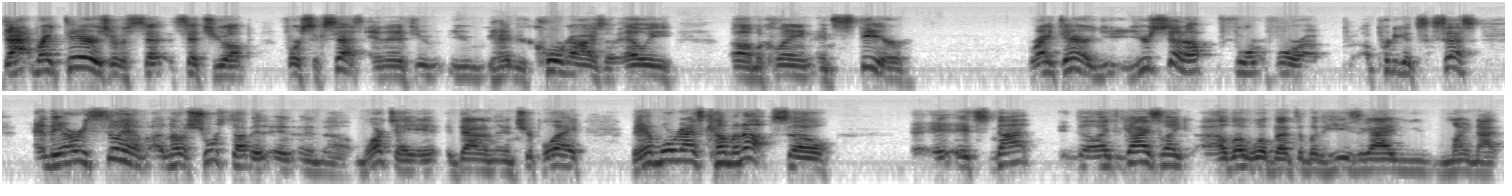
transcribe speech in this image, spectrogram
That right there is going to set set you up for success. And if you you have your core guys of Elly, uh, McLain, and Steer, right there, you, are set up for for a, a, pretty good success. And they already still have another shortstop in, in, in uh, Marte eh, down in, in AAA. They have more guys coming up, so it, it's not like the guys like I love Will Benson, but he's a guy you might not,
